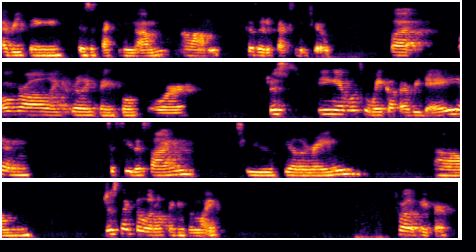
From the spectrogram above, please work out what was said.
everything is affecting them because it affects me too. But overall, like really thankful for just being able to wake up every day and to see the sun, to feel the rain, um, just like the little things in life. Toilet paper.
